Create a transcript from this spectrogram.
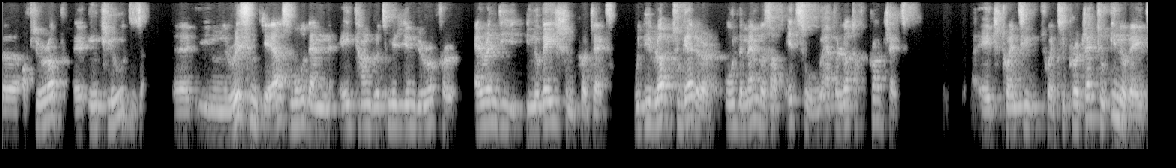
uh, of Europe uh, includes uh, in recent years more than 800 million euro for R&D innovation projects. We developed together, all the members of EDSO, we have a lot of projects, H2020 project to innovate.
